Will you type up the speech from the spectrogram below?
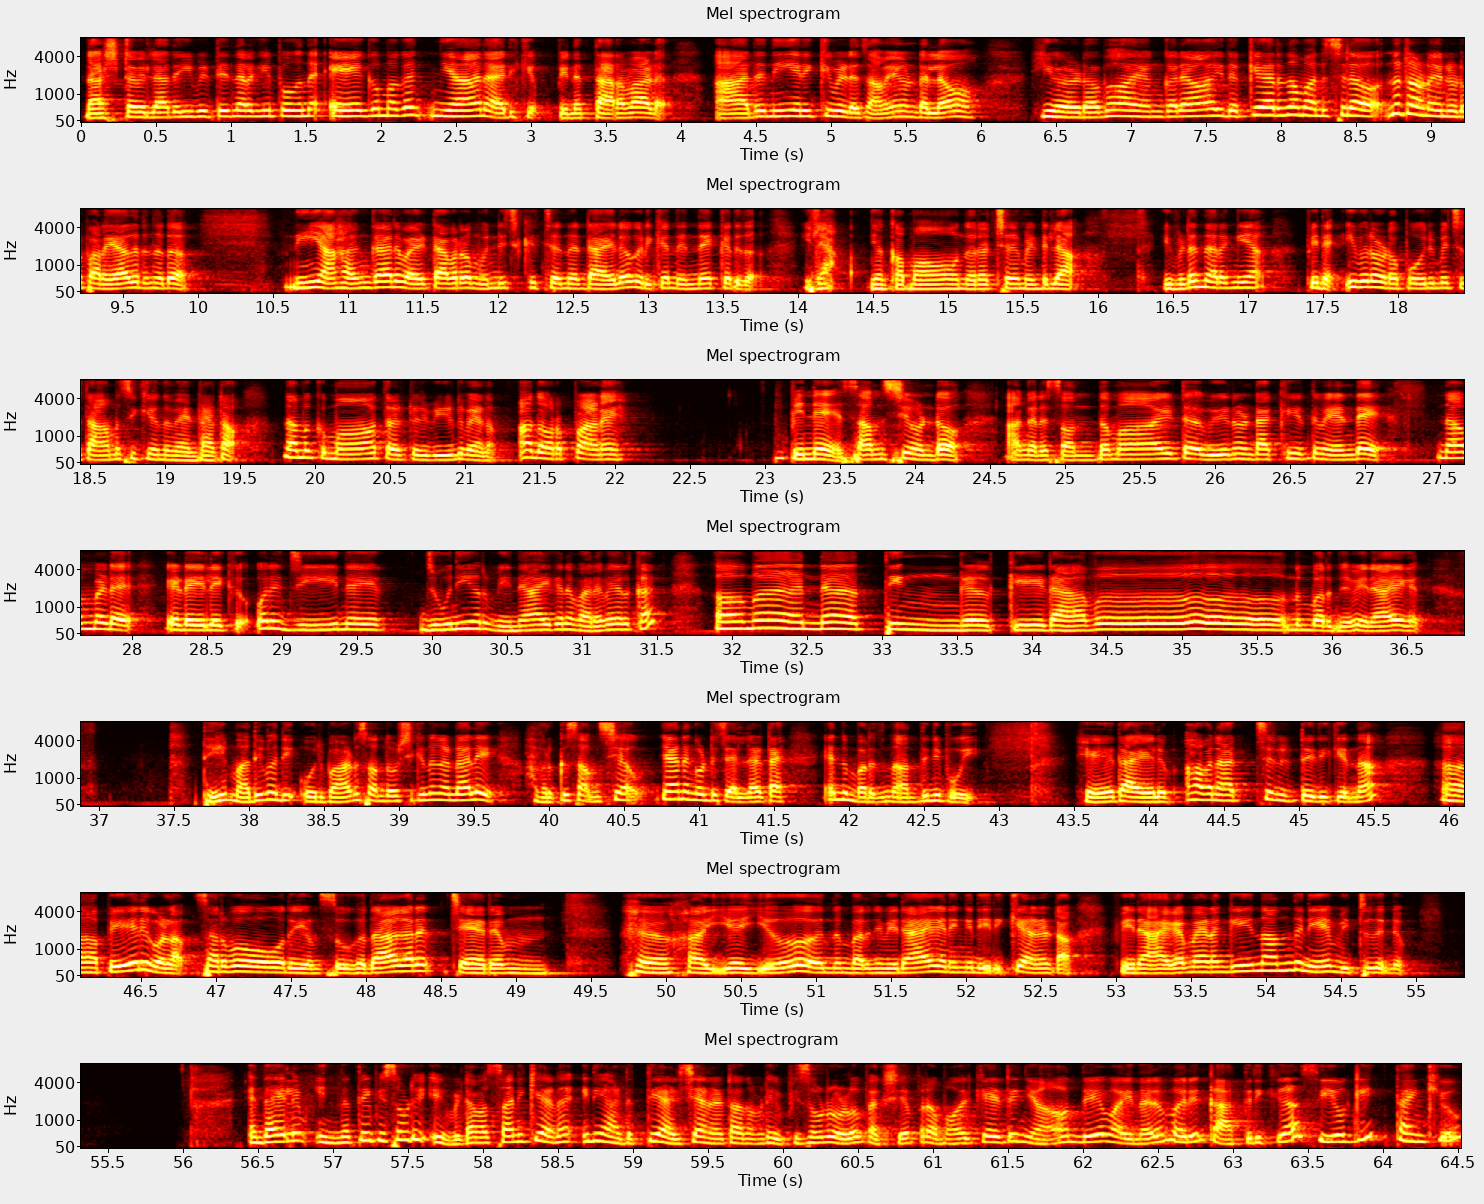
നഷ്ടമില്ലാതെ ഈ വീട്ടിൽ നിന്ന് ഇറങ്ങിപ്പോകുന്ന ഏകമകൻ ഞാനായിരിക്കും. പിന്നെ തറവാട്. അത് നീ എനിക്ക് വിട. സമയമുണ്ടല്ലോ. എടാ ഭയങ്കര. ഇതൊക്കെയായിരുന്നോ മനസ്സിലോ. എന്നിട്ടാണോ എന്നോട് പറയാതിരുന്നത്? നീ അഹങ്കാരമായിട്ട് അവരുടെ മുന്നിൽ ചെന്ന് ഡയലോഗ് അടിക്കാൻ നിന്നേക്കരുത്. ഇല്ല ഞാൻ കമാവുന്നൊരക്ഷരം വേണ്ടില്ല ഇവിടെ നിന്നിറങ്ങിയ പിന്നെ ഇവരോടൊപ്പം ഒരുമിച്ച് താമസിക്കുകയൊന്നും വേണ്ട കേട്ടോ. നമുക്ക് മാത്രമായിട്ടൊരു വീട് വേണം. അത് ഉറപ്പാണേ. പിന്നെ സംശയമുണ്ടോ? അങ്ങനെ സ്വന്തമായിട്ട് വീടുണ്ടാക്കിയിട്ട് വേണ്ടേ? നമ്മുടെ ഇടയിലേക്ക് ഒരു ജീനയ ജൂനിയർ വിനായകനെ വരവേൽക്കാൻ ഓമന തിങ്കൾ കിടാവോ എന്നും പറഞ്ഞു വിനായകൻ. ദേ മതി മതി. ഒരുപാട് സന്തോഷിക്കുന്ന കണ്ടാലേ അവർക്ക് സംശയമാവും ഞാൻ അങ്ങോട്ട് ചെല്ലട്ടെ എന്നും പറഞ്ഞ് നന്ദിനി പോയി. ഏതായാലും അവൻ അച്ഛനിട്ടിരിക്കുന്ന പേര് കൊള്ളാം. സർവോദയം സുഗതാകരൻ ചേരം. അയ്യയ്യോ എന്നും പറഞ്ഞ് വിനായകൻ ഇങ്ങനെ ഇരിക്കുകയാണ് കേട്ടോ. വിനായകൻ വേണമെങ്കിൽ നന്ദിനിയെ വിറ്റു തിന്നും. എന്തായാലും ഇന്നത്തെ എപ്പിസോഡ് ഇവിടെ അവസാനിക്കുകയാണ്. ഇനി അടുത്ത ആഴ്ചയാണ് കേട്ടോ നമ്മുടെ എപ്പിസോഡുള്ളൂ പക്ഷേ പ്രമോയ്ക്കായിട്ട് ഞാൻ ദേ വൈകുന്നേരം വരും. കാത്തിരിക്കുക. സിയോഗി താങ്ക് യു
